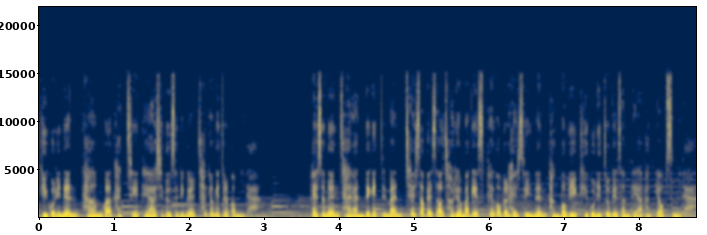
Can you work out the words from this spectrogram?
귀고리는 다음과 같이 대하시 두스링을 착용해줄 겁니다. 회수는 잘 안되겠지만 첼섭에서 저렴하게 스펙업을 할 수 있는 방법이 귀고리 쪽에선 돼야 밖에 없습니다.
